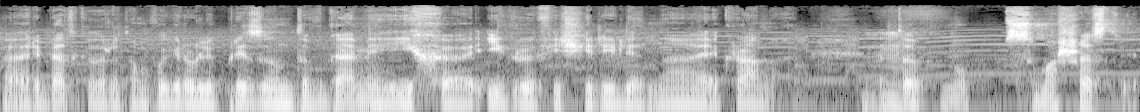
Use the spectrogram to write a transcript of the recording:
ребята, которые там выигрывали призы на Девгаме, их э, игры фичерили на экранах. Mm-hmm. Это, ну, сумасшествие.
